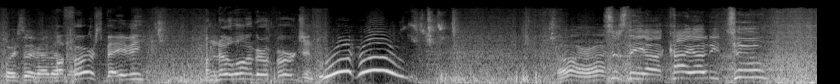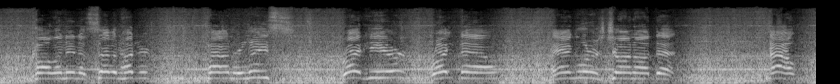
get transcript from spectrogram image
What do you say about My first, baby. I'm no longer a virgin. Woohoo! All right. This is the uh, Coyote 2 calling in a 700 pound release right here, right now. Angler is John Audette. Out.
